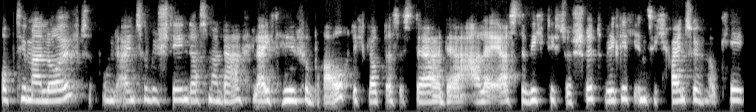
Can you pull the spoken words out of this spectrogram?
optimal läuft und einzugestehen, dass man da vielleicht Hilfe braucht. Ich glaube, das ist der, der allererste wichtigste Schritt, wirklich in sich reinzuhören, okay,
